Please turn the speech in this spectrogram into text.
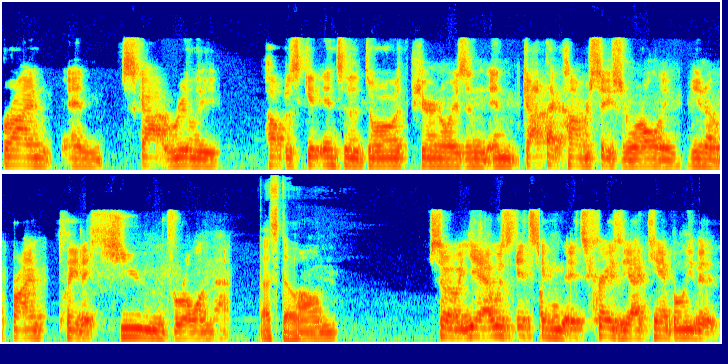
Brian and Scott really helped us get into the door with Pure Noise and, and got that conversation rolling. You know, Brian played a huge role in that. That's dope. Um, so yeah, it was it's it's crazy. I can't believe it.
